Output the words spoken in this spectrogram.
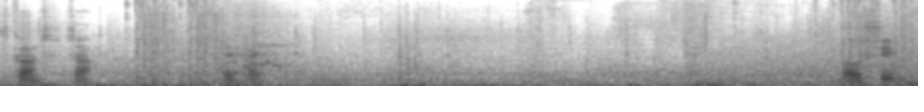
Skąd? Co? Dychaj. Oh shit.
